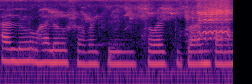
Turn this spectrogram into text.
হ্যালো হ্যালো সবাইকে সবাই একটু জয়েন করো।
